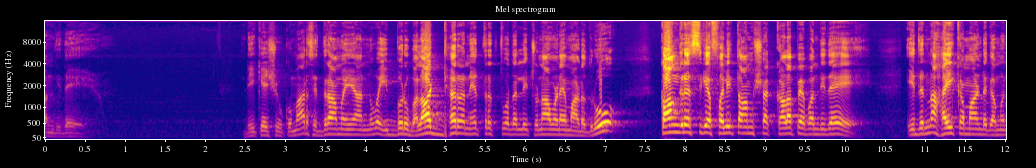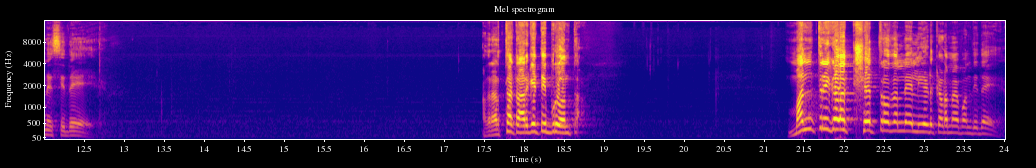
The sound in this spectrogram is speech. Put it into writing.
ಬಂದಿದೆ. ಡಿ ಕೆ ಶಿವಕುಮಾರ್, ಸಿದ್ದರಾಮಯ್ಯ ಅನ್ನುವ ಇಬ್ಬರು ಬಲಾಢ್ಯರ ನೇತೃತ್ವದಲ್ಲಿ ಚುನಾವಣೆ ಮಾಡಿದ್ರು. ಕಾಂಗ್ರೆಸ್ಗೆ ಫಲಿತಾಂಶ ಕಳಪೆ ಬಂದಿದೆ. ಇದನ್ನು ಹೈಕಮಾಂಡ್ ಗಮನಿಸಿದೆ. ಅದರ ಅರ್ಥ ಟಾರ್ಗೆಟ್ ಇಬ್ರು ಅಂತ. ಮಂತ್ರಿಗಳ ಕ್ಷೇತ್ರದಲ್ಲೇ ಲೀಡ್ ಕಡಿಮೆ ಬಂದಿದೆ.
